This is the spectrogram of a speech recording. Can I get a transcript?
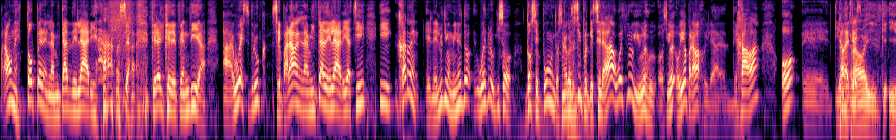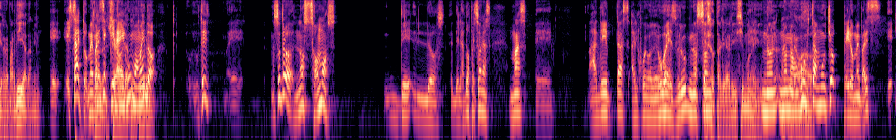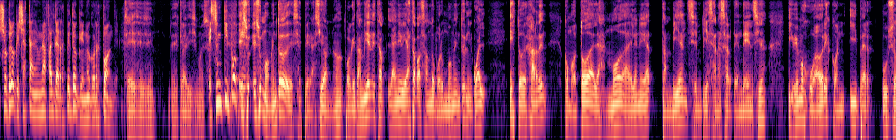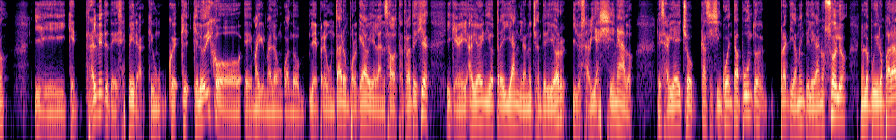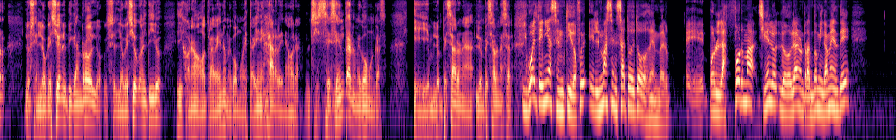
paraba un stopper en la mitad del área, o sea, que era el que defendía a Westbrook, se paraba en la mitad del área, ¿sí? Y Harden, en el último minuto, Westbrook hizo 12 puntos, una cosa así, porque se la daba a Westbrook y Westbrook o, iba para abajo y la dejaba, o eh, tiraba de tres. Y, y repartía también. Eh, exacto, me Claro, parece que en algún momento. Ustedes. eh, nosotros no somos de, los, de las dos personas más adeptas al juego de Westbrook. No son. Eso está clarísimo. y no no nos grabado. gusta mucho, pero me parece. eh, Yo creo que ya están en una falta de respeto que no corresponde. Sí, sí, sí. Es clarísimo eso. Es un tipo que. Es, es un momento de desesperación, ¿no? Porque también está, la NBA está pasando por un momento en el cual esto de Harden, como todas las modas de la NBA, también se empiezan a hacer tendencia y vemos jugadores con hiperuso y que realmente te desespera. Que, un- que, lo dijo eh, Michael Malone cuando le preguntaron por qué había lanzado esta estrategia y que había venido Trey Young la noche anterior y los había llenado. Les había hecho casi 50 puntos, prácticamente le ganó solo, no lo pudieron parar, los enloqueció en el pick and roll, los, enloqueció con el tiro y dijo, no, otra vez no me como esta, viene Harden ahora. Si 60 no me como en casa. Y lo empezaron a, lo empezaron a hacer. Igual tenía sentido, fue el más sensato de todos Denver. Eh, por la forma, si bien lo, lo doblaron randómicamente,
